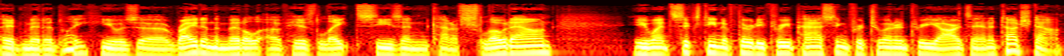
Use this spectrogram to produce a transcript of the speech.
admittedly. He was uh, right in the middle of his late season kind of slowdown. He went 16 of 33 passing for 203 yards and a touchdown.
